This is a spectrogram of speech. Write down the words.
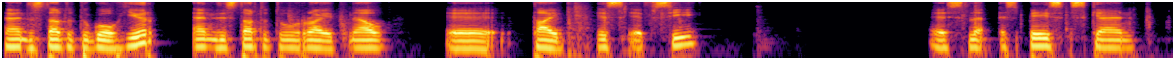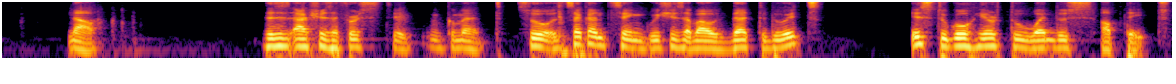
and start to go here and start to write now uh, type sfc space scan now this is actually the first command so the second thing which is about that to do it is to go here to windows update.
